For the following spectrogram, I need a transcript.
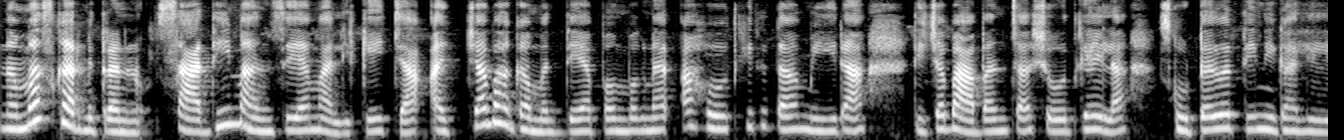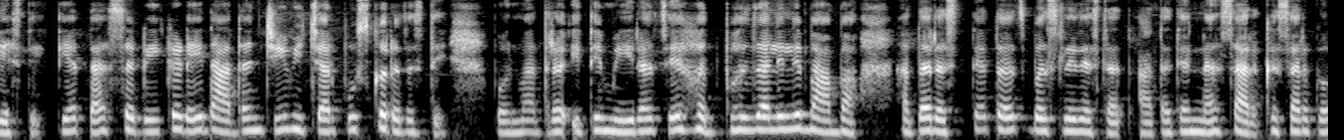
नमस्कार मित्रांनो साधी माणसे या मालिकेच्या आजच्या भागामध्ये आपण बघणार आहोत की तिथं मीरा तिच्या बाबांचा शोध घ्यायला स्कूटरवरती निघालेली असते. ती आता सगळीकडे दादांची विचारपूस करत असते. पण मात्र इथे मीराचे हतबल झालेले बाबा आता रस्त्यातच बसलेले असतात. आता त्यांना सारखं सारखं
